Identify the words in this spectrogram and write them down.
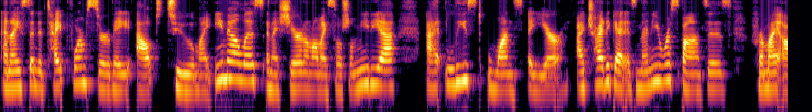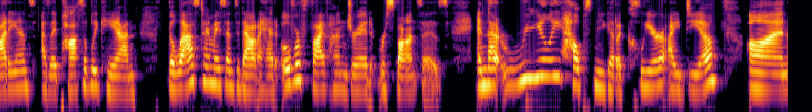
and I send a Typeform survey out to my email list and I share it on all my social media at least once a year. I try to get as many responses from my audience as I possibly can. The last time I sent it out, I had over 500 responses and that really helps me get a clear idea on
